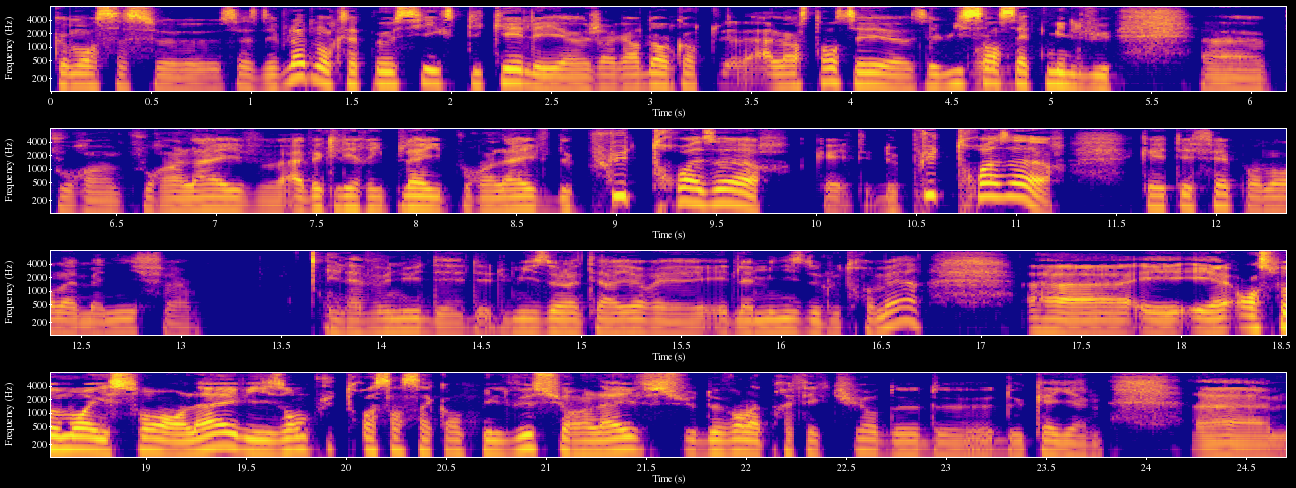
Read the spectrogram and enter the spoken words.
comment ça se ça se développe. Donc ça peut aussi expliquer les. J'ai regardé encore à l'instant, c'est 807 000 vues pour un pour un live avec les replays pour un live de plus de 3 heures qui a été de plus de 3 heures qui a été fait pendant la manif et la venue du ministre de l'Intérieur et, de la ministre de l'Outre-mer. Euh, et, en ce moment, ils sont en live. Ils ont plus de 350 000 vues sur un live sur, devant la préfecture de, Cayenne. Euh,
